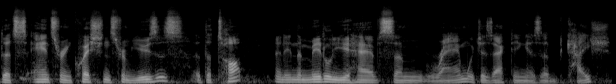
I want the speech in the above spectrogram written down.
that's answering questions from users at the top, and in the middle you have some RAM, which is acting as a cache,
